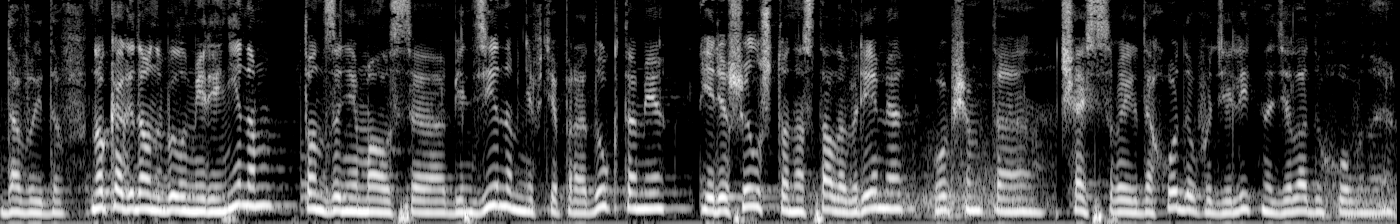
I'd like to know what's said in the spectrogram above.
Давыдов. Но когда он был мирянином, он занимался бензином, нефтепродуктами и решил, что настало время, в общем-то, часть своих доходов уделить на дела духовные.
